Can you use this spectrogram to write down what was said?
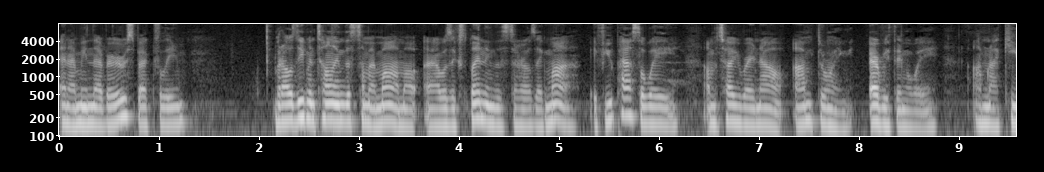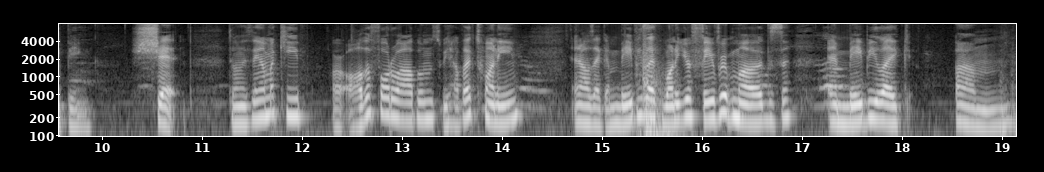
and I mean that very respectfully but I was even telling this to my mom. I, I was explaining this to her. I was like, Ma, if you pass away, I'm to tell you right now, I'm throwing everything away. I'm not keeping shit. The only thing I'm to keep are all the photo albums. We have like 20. And I was like, and maybe like one of your favorite mugs and maybe like um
